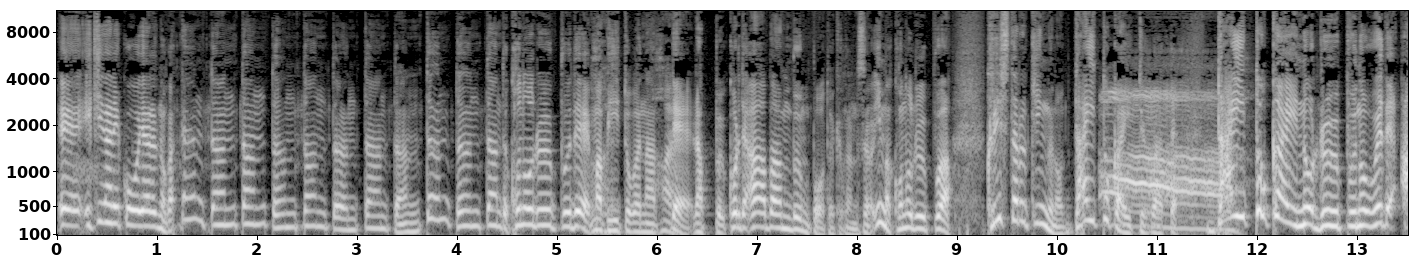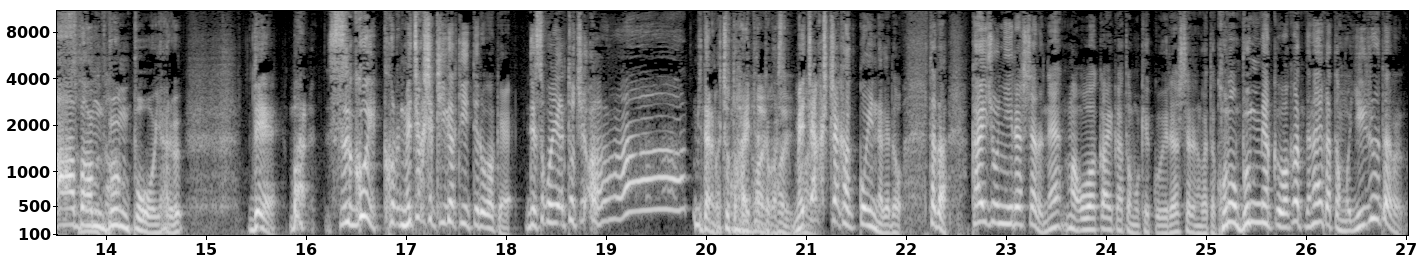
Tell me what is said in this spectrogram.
えー、いきなりこうやるのが、タンタンタンタンタンタンタンタンタンタンタンと、このループで、まあ、ビートが鳴って、ラップ。これでアーバン文法という曲なんですが、今このループは、クリスタルキングの大都会っていう曲があって、大都会のループの上でアーバン文法をやる。で、まあ、すごい、これめちゃくちゃ気が利いてるわけ。で、そこに途中、あー、みたいなのがちょっと入ったりとかして、めちゃくちゃかっこいいんだけど、ただ、会場にいらっしゃるね、まあ、お若い方も結構いらっしゃる方、この文脈分かってない方もいるだろう。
